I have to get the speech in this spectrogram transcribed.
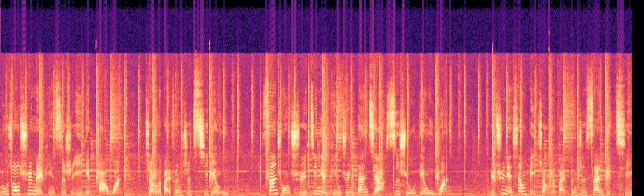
芦洲区每坪四十一点八万，涨了百分之七点五。三重区今年平均单价四十五点五万，与去年相比涨了百分之三点七。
